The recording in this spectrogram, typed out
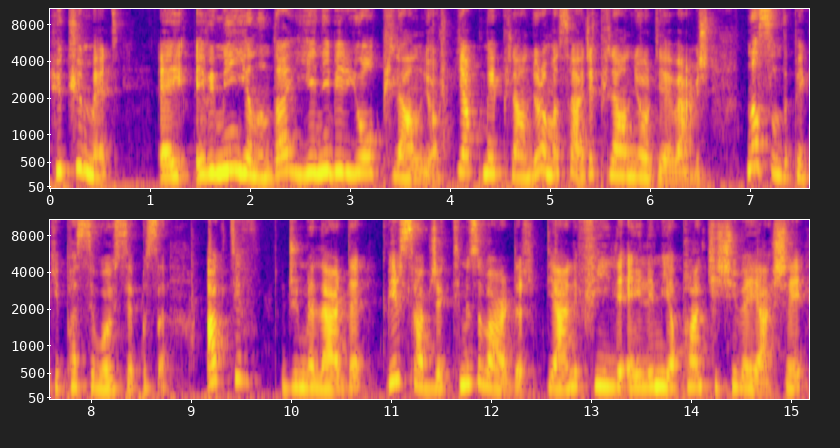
Hükümet e, evimin yanında yeni bir yol planlıyor. Yapmayı planlıyor ama sadece planlıyor diye vermiş. Nasıldı peki passive voice yapısı? Aktif cümlelerde bir subjectimiz vardır. Yani fiili eylemi yapan kişi veya şey.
